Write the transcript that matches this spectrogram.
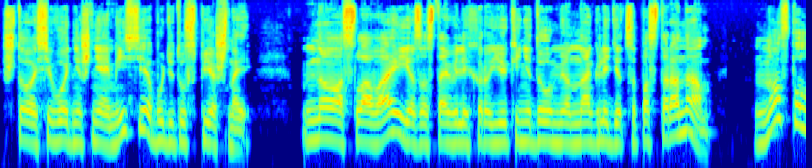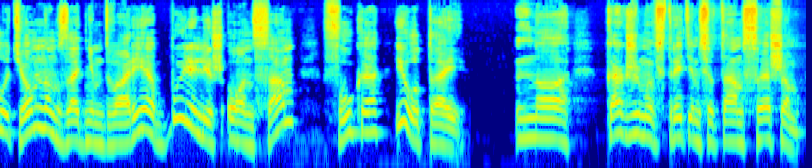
что сегодняшняя миссия будет успешной. Но слова её заставили Харуюки недоуменно оглядеться по сторонам – но в полутемном заднем дворе были лишь он сам, Фука и Утай. «Но как же мы встретимся там с Эшем?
